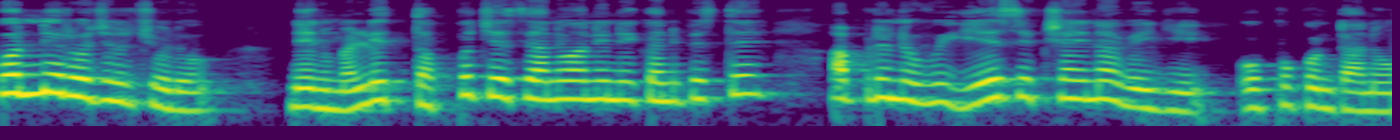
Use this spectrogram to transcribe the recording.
కొన్ని రోజులు చూడు నేను మళ్ళీ తప్పు చేశాను అని నీకు అనిపిస్తే అప్పుడు నువ్వు ఏ శిక్ష అయినా వెయ్యి ఒప్పుకుంటాను.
